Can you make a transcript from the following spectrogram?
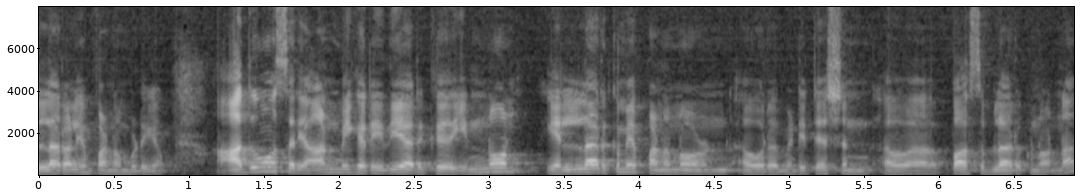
எல்லாராலையும் பண்ண முடியும். அதுவும் சரி ஆன்மீக ரீதியாக இருக்குது இன்னொன்று எல்லாருக்குமே பண்ணணும் ஒரு மெடிடேஷன் பாசிபிளாக இருக்கணும்னா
